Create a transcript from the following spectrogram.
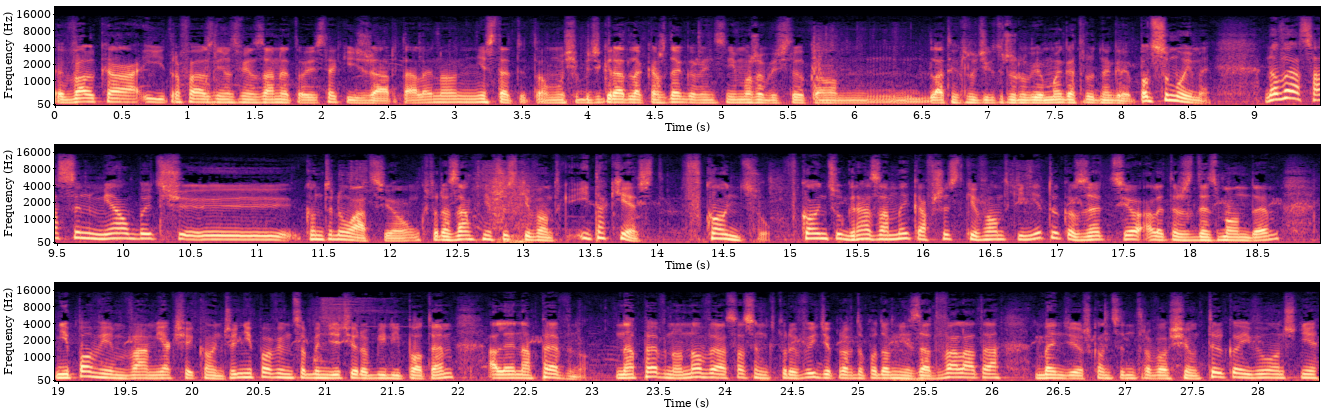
walka i trofea z nią związane to jest jakiś żart, ale no niestety to musi być gra dla każdego, więc nie może być tylko mm, dla tych ludzi, którzy lubią mega trudne gry. Podsumujmy. Nowy Assassin miał być yy, kontynuacją, która zamknie wszystkie wątki. I tak jest. W końcu. W końcu gra zamyka wszystkie wątki, nie tylko z Ezio, ale też z Desmondem. Nie powiem wam, jak się kończy, nie powiem, co będziecie robili potem, ale na pewno, na pewno nowy Assassin, który wyjdzie prawdopodobnie za dwa lata, będzie już koncentrował się tylko i wyłącznie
